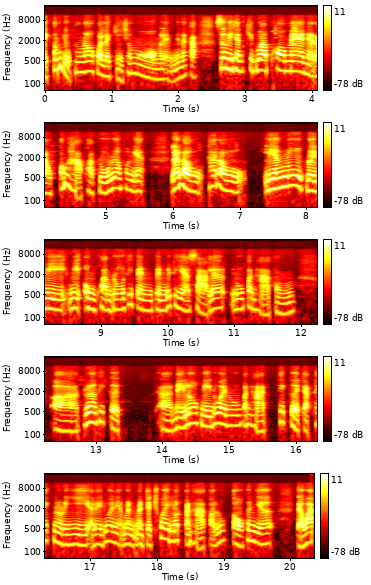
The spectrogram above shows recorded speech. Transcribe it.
เด็กต้องอยู่ข้างนอกวันละกี่ชั่วโมงอะไรแบบนี้นะคะ ซึ่งดิฉันคิดว่าพ่อแม่เนี่ยเราต้องหาความรู้เรื่องพวกเนี้ยแล้วเราถ้าเรา เลี้ยงลูกโดยมีมีองค์ความรู้ที่เป็นเป็นวิทยาศาสตร์ และรู้ปัญหาของเอ่อเรื่องที่เกิดเอ่อในโลกนี้ด้วยรู้ปัญหาที่เกิดจากเทคโนโลยีอะไรด้วยเนี่ยมันมันจะช่วยลดปัญหาตอนลูกโตขึ้นเยอะ แต่ว่า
